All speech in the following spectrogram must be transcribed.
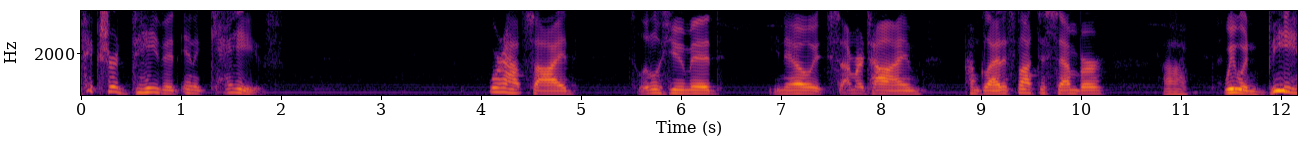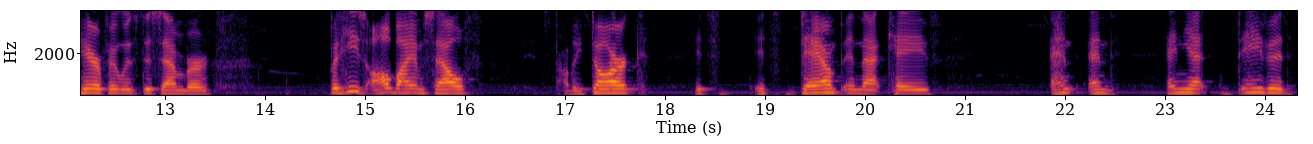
picture David in a cave we're outside. It's a little humid. You know, it's summertime. I'm glad it's not December. Uh, we wouldn't be here if it was December. But he's all by himself. It's probably dark. It's, it's damp in that cave. And, and, and yet, David,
